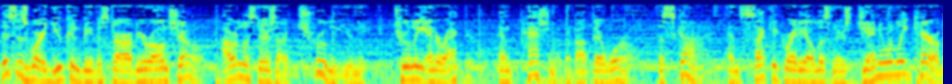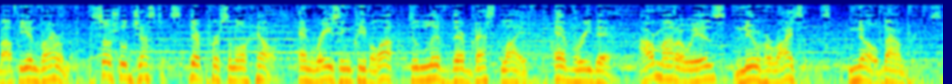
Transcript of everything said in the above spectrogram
This is where you can be the star of your own show. Our listeners are truly unique, truly interactive, and passionate about their world, the sky, and Psychic Radio listeners genuinely care about the environment, social justice, their personal health, and raising people up to live their best life every day. Our motto is New Horizons, No Boundaries.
